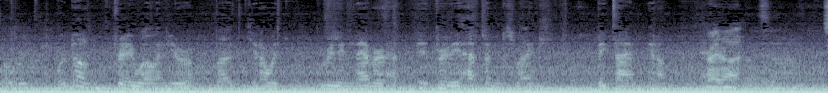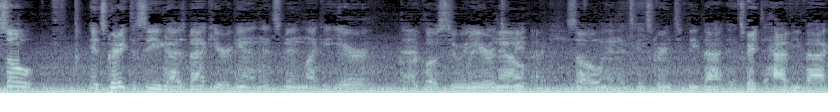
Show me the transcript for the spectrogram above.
Well, we, we've done pretty well in Europe, but you know, it really never, it really happened like big time, you know. right on. So it's great to see you guys back here again. It's been like a year or close to a Really year now. So and it's it's great to be back. It's great to have you back.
